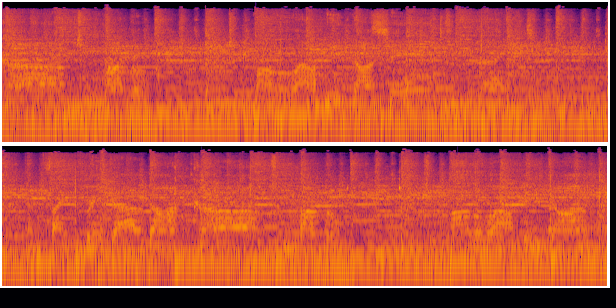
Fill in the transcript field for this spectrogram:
Come tomorrow Tomorrow I'll be gone Save tonight And fight break of dawn Come tomorrow tomorrow I'll be gone.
